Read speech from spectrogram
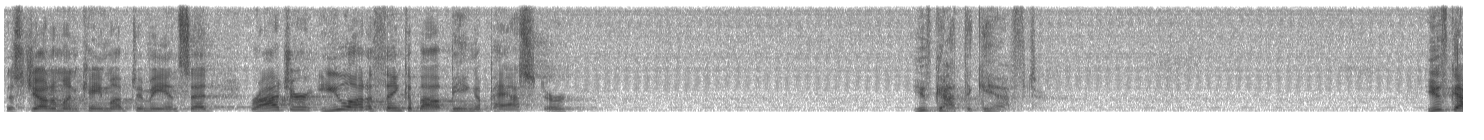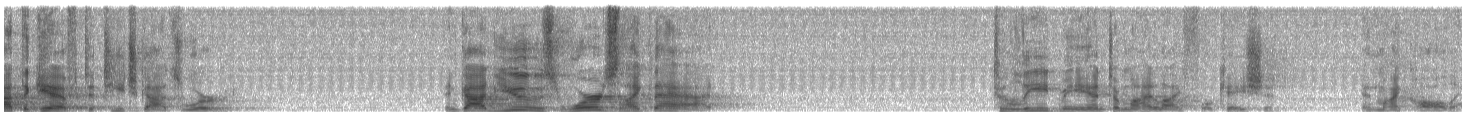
This gentleman came up to me and said, Roger, you ought to think about being a pastor. You've got the gift. You've got the gift to teach God's word. And God used words like that to lead me into my life vocation and my calling.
